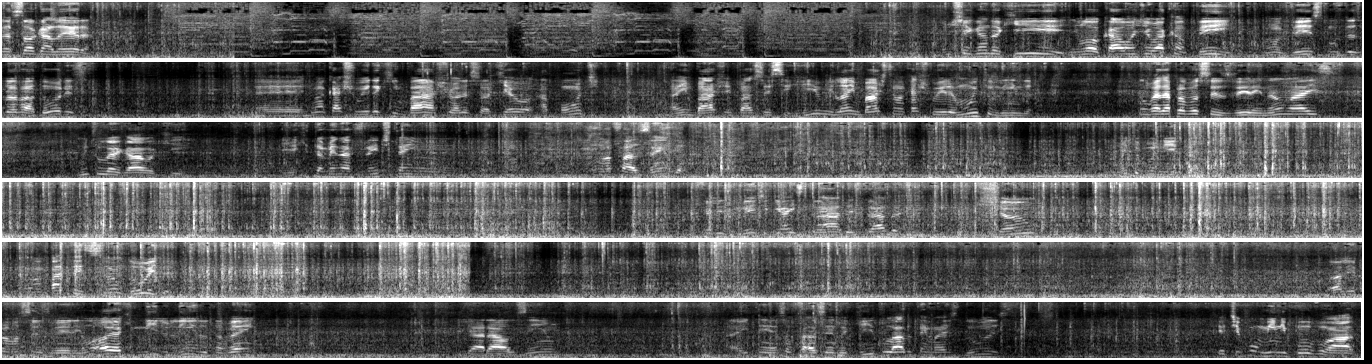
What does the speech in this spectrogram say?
Olha só, galera. Estamos chegando aqui em um local onde eu acampei uma vez com os desbravadores. É, numa cachoeira aqui embaixo, olha só, aqui é a ponte. Aí embaixo passa esse rio e lá embaixo tem uma cachoeira muito linda. Não vai dar pra vocês verem não, mas muito legal aqui. E aqui também na frente tem um, uma fazenda muito bonita. Infelizmente aqui é a estrada, a estrada chão. Aí pra vocês verem. Olha que milho lindo também. Milharalzinho. Aí tem essa fazenda aqui, do lado tem mais duas. É tipo um mini povoado.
